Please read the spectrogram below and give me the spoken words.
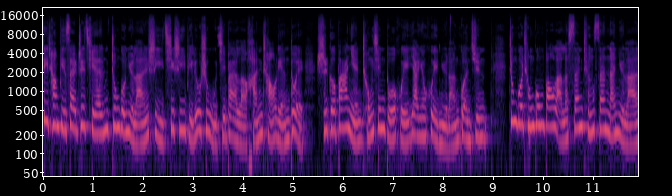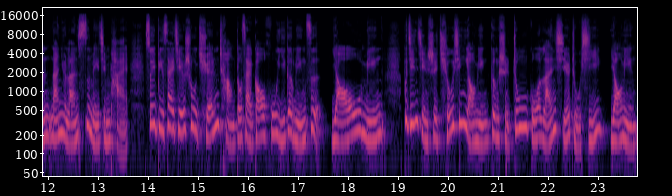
这场比赛之前，中国女篮是以七十一比六十五击败了韩朝联队，时隔八年重新夺回亚运会女篮冠军。中国成功包揽了三乘三男女篮、男女篮四枚金牌。所以比赛结束，全场都在高呼一个名字：姚明。不仅仅是球星姚明，更是中国篮协主席姚明。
